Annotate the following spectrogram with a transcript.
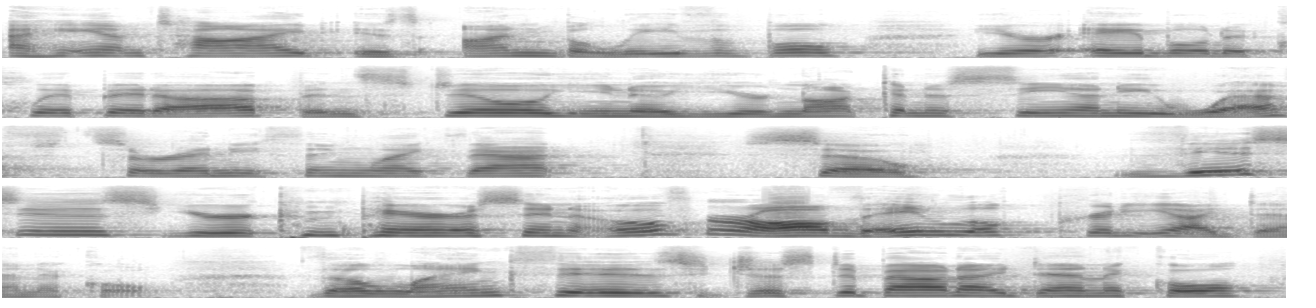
a hand-tied is unbelievable. You're able to clip it up and still, you know, you're not gonna see any wefts or anything like that. So this is your comparison. Overall, they look pretty identical. The length is just about identical.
